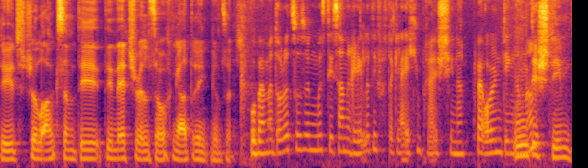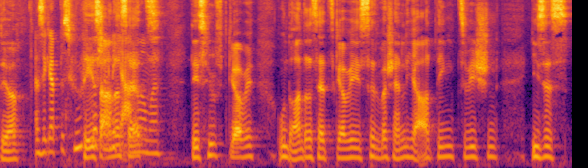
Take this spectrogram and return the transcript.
die jetzt schon langsam die, die Natural-Sachen auch trinken und so. Wobei man da dazu sagen muss, die sind relativ auf der gleichen Preisschiene bei allen Dingen. Ne? Das stimmt, ja. Also ich glaube, das hilft das wahrscheinlich auch nochmal. Das hilft, glaube ich. Und andererseits, glaube ich, ist es halt wahrscheinlich auch ein Ding zwischen, ist es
